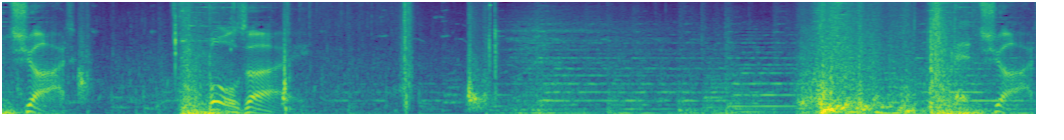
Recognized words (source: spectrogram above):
Headshot. Bullseye. Headshot.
